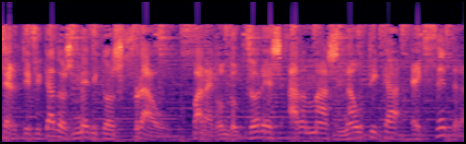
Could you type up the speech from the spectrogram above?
Certificados médicos FRAU para conductores, armas, náutica, etc.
